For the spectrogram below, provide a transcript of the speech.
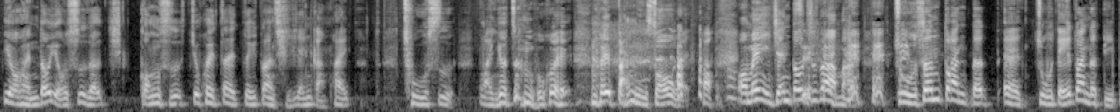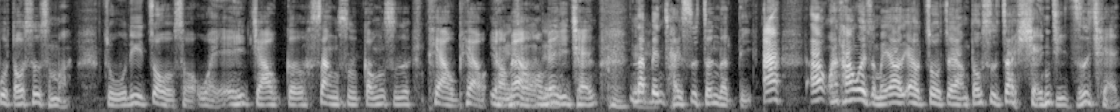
有很多有势的公司就会在这一段时间赶快。出事，哪一个政府会 会帮你收尾。哦，我们以前都知道嘛，主升段的呃主跌段的底部都是什么？主力做手尾 A 交割，上市公司跳票，有没有？我们以前那边才是真的底啊啊！他为什么要要做这样？都是在选举之前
